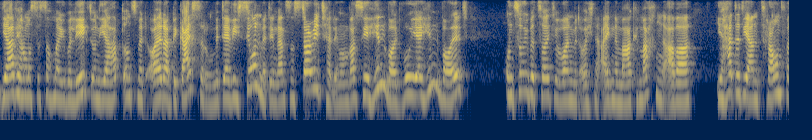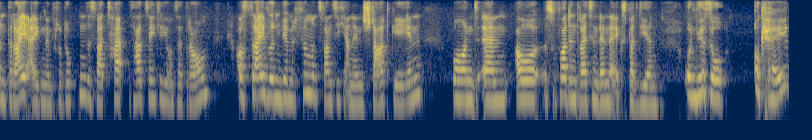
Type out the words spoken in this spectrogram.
Ja, wir haben uns das nochmal überlegt und ihr habt uns mit eurer Begeisterung, mit der Vision, mit dem ganzen Storytelling und was ihr hin wollt, wo ihr hin wollt, uns so überzeugt, wir wollen mit euch eine eigene Marke machen. Aber ihr hattet ja einen Traum von drei eigenen Produkten. Das war ta tatsächlich unser Traum. Aus drei würden wir mit 25 an den Start gehen und ähm, auch sofort in 13 Länder expandieren. Und wir so, okay.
